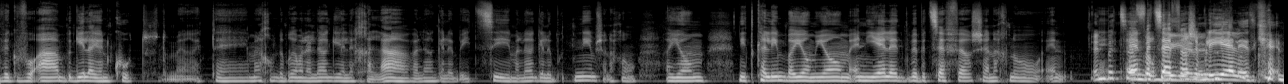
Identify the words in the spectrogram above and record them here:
וגבוהה בגיל הינקות. זאת אומרת, אם אנחנו מדברים על אלרגיה לחלב, אלרגיה לביצים, אלרגיה לבוטנים, שאנחנו היום נתקלים ביום יום, אין ילד בבית ספר שאנחנו, אין, אין בית ספר, אין בית ספר בלי שבלי ילד. ילד, כן,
